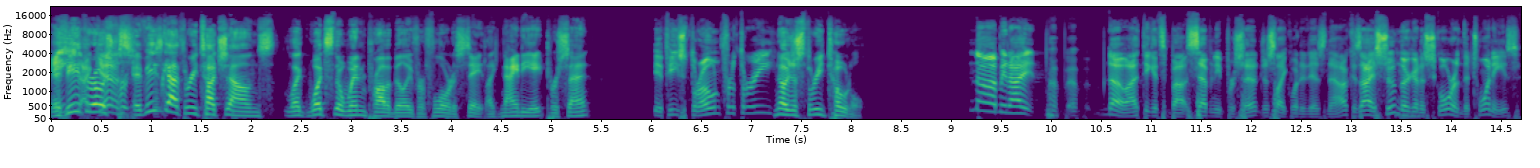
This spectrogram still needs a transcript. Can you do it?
If he throws, for, if he's got three touchdowns, like what's the win probability for Florida State? Like ninety eight percent? If he's thrown for three, No, just three total. no, I mean, I no, I think it's about seventy percent, just like what it is now, because I assume they're going to score in the twenties,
